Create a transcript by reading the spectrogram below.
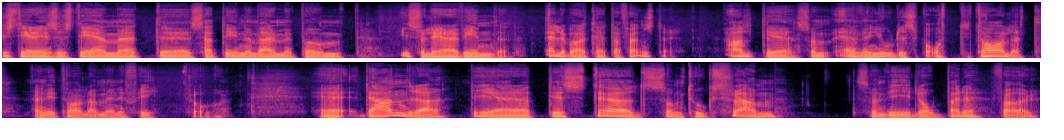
justera in systemet, eh, sätta in en värmepump, isolera vinden eller bara täta fönster. Allt det som även gjordes på 80-talet när vi talar om energifrågor. Eh, det andra det är att det stöd som togs fram, som vi lobbade för,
